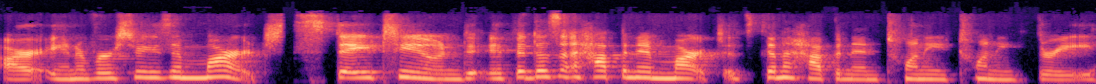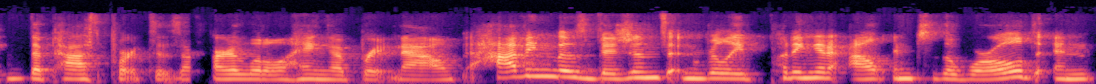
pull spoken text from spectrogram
our anniversary is in March. Stay tuned. If it doesn't happen in March, it's going to happen in 2023. The passports is our little hangup right now. Having those visions and really putting it out into the world and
